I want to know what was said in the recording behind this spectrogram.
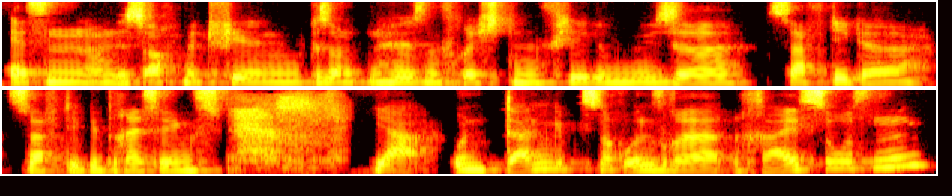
essen und ist auch mit vielen gesunden Hülsenfrüchten, viel Gemüse, saftige, saftige Dressings. Ja, und dann gibt's noch unsere Reissoßen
